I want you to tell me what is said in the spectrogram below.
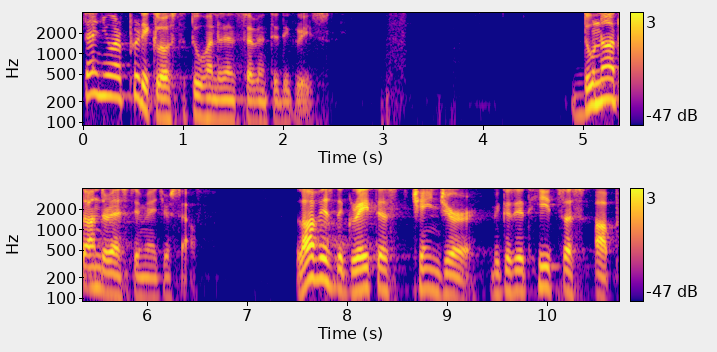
Then you are pretty close to 270 degrees. Do not underestimate yourself. Love is the greatest changer because it heats us up.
